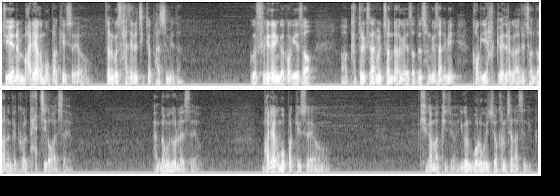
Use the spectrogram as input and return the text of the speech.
뒤에는 마리아가 못 박혀 있어요. 저는 그 사진을 직접 봤습니다. 그 스웨덴인가 거기에서 어, 가톨릭 사람을 전도하기 위해서 어떤 선교사님이 거기 학교에 들어가서 전도하는데 그걸 다 찍어왔어요. 난 너무 놀랐어요. 마리아가 못 바뀌었어요. 기가 막히죠. 이걸 모르고 있죠. 감춰놨으니까.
